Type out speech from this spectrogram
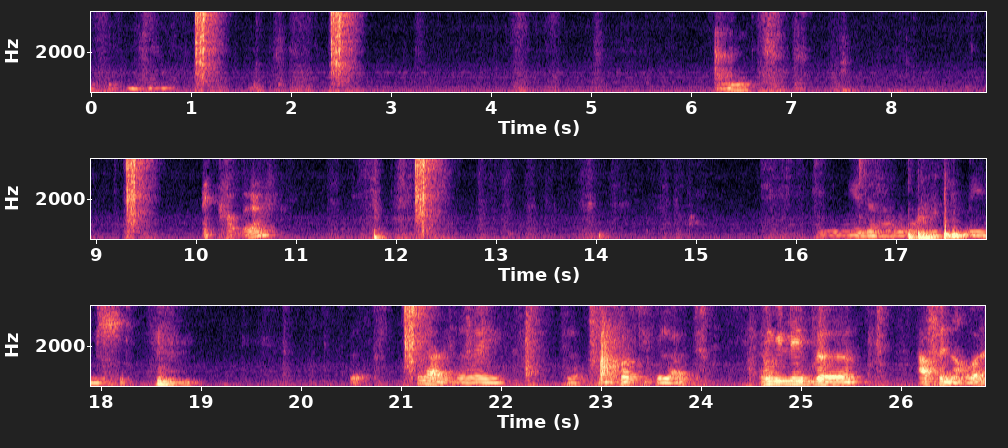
see? Like this. And a cover. We need another one, maybe. Quell'altro lei in porti quell'altro. And we leave uh, half an hour.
